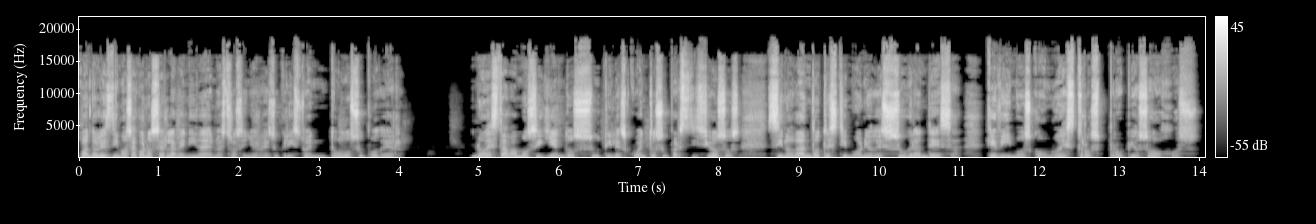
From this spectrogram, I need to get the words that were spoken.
Cuando les dimos a conocer la venida de nuestro Señor Jesucristo en todo su poder, no estábamos siguiendo sutiles cuentos supersticiosos, sino dando testimonio de su grandeza que vimos con nuestros propios ojos.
